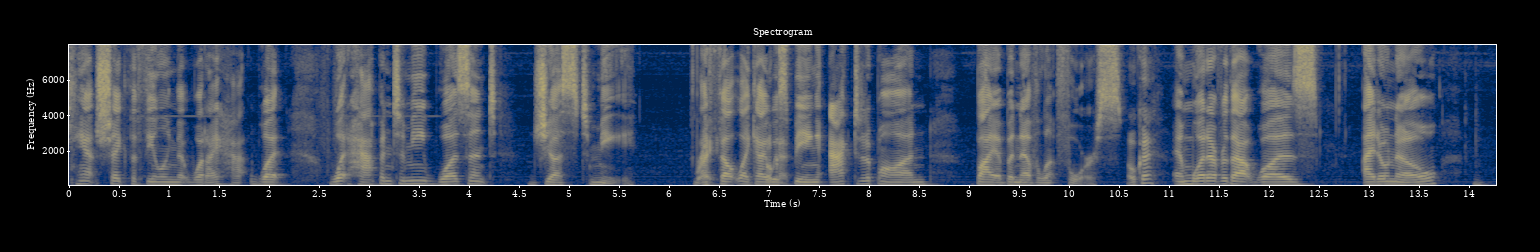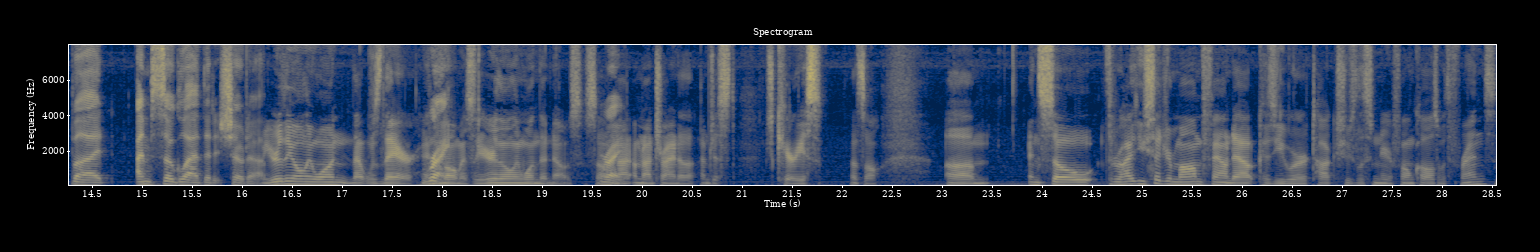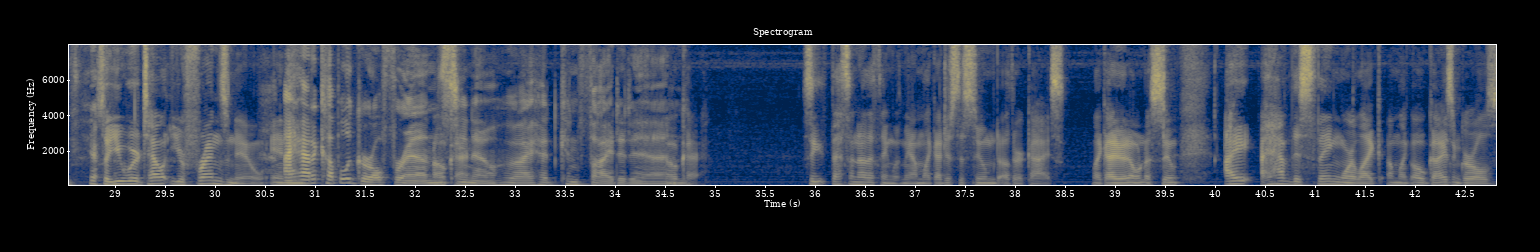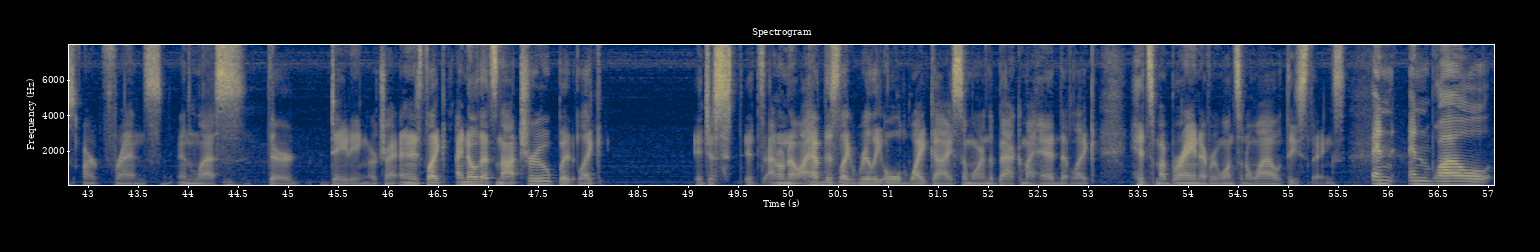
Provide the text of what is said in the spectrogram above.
can't shake the feeling that what i ha- what what happened to me wasn't just me Right. i felt like i was being acted upon by a benevolent force okay and whatever that was i don't know but i'm so glad that it showed up You're the only one that was there in Right. the moment, so you're the only one that knows. So Right. I'm, not, I'm not trying to. I'm just just curious. That's all. Um, and so through high, you said your mom found out because you were talking. She was listening to your phone calls with friends. So you were telling your friends knew. And i had a couple of girlfriends Okay. you know who i had confided in okay. See, that's another thing with me. I'm like, I just assumed other guys. Like, I don't assume. I I have this thing where like I'm like, oh, guys and girls aren't friends unless they're dating or trying. And it's like I know that's not true, but like it just it's I don't know. I have this like really old white guy somewhere in the back of my head that like hits my brain every once in a while with these things. and and while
